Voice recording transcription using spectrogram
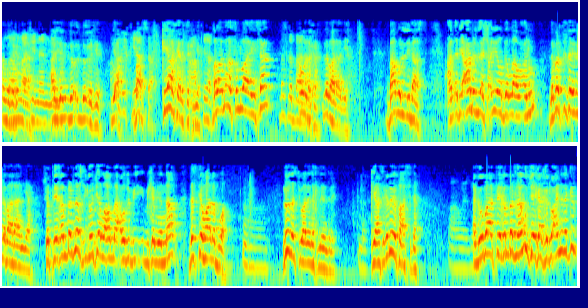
اللهم أجينا من أجل قياسا. قياس على فكرة. بلان ما أصل الله إنسان. بس أو لبانا لك لبهرانية باب اللباس. عن أبي عامر الأشعري رضي الله عنه لبرت تزين لبارانية شو بيغمبر نفسه يقول اللهم أعوذ بك من النار. دستي وهذا بوا. لو دستي وهذا لك اللي ندري قياسك له فاسدة. أقول بقى بيغمبر لا مجيء كان كدعاء عيني ذكر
